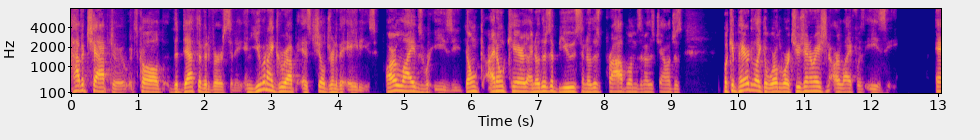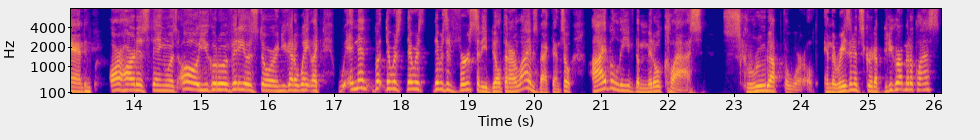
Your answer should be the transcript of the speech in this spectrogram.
have a chapter. It's called "The Death of Adversity." And you and I grew up as children of the '80s. Our lives were easy. Don't I don't care. I know there's abuse. I know there's problems. I know there's challenges. But compared to like the World War II generation, our life was easy. And our hardest thing was, oh, you go to a video store and you got to wait. Like, and then, but there was there was there was adversity built in our lives back then. So I believe the middle class screwed up the world. And the reason it screwed up. Did you grow up middle class?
